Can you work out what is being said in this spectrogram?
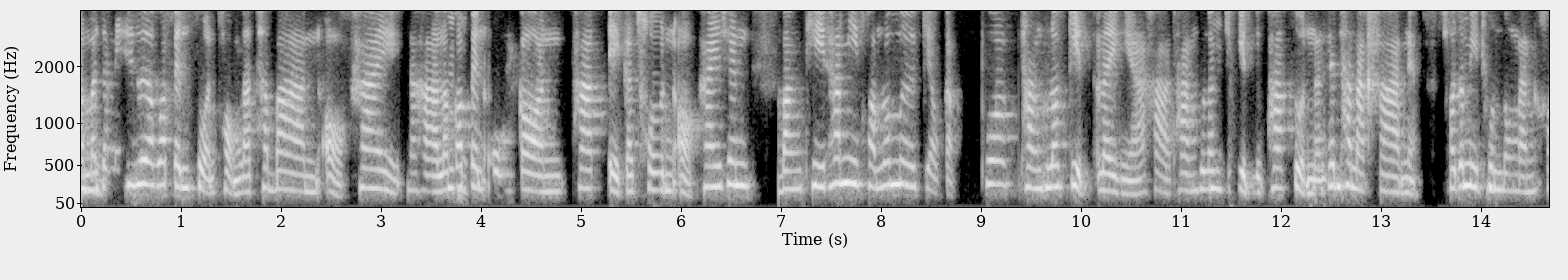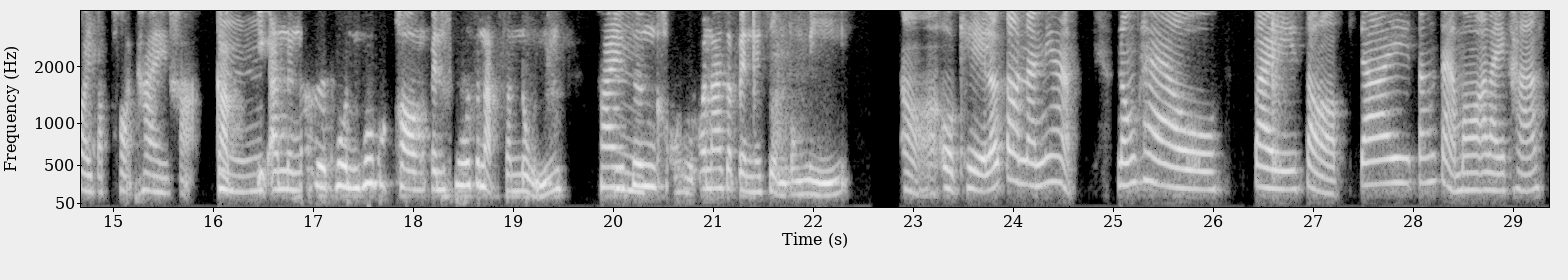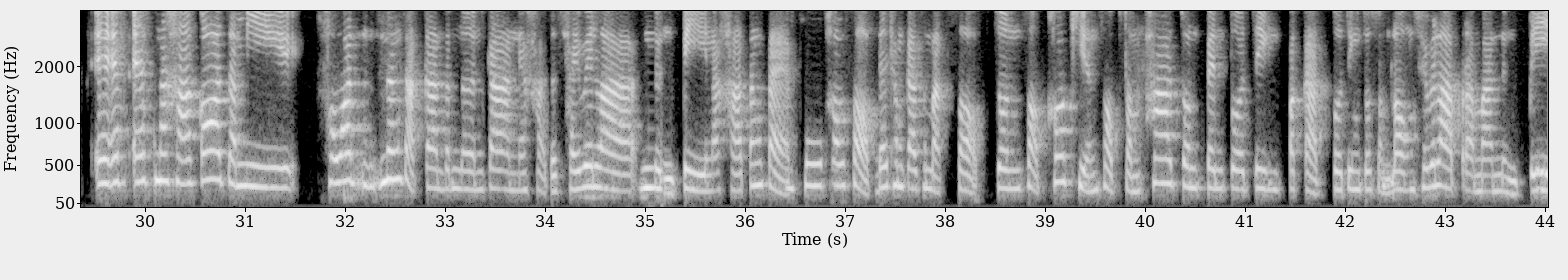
มันจะมีให้เลือกว่าเป็นส่วนของรัฐบาลออกให้นะคะ แล้วก็อืมเป็นองค์กรภาคเอกชนออกให้ เช่น บางทีถ้ามีความร่วมมือเกี่ยวกับพวกทางธุรกิจอะไรอย่างเงี้ยค่ะ ทางธุรกิจหรือภาคส่วนนั้น เช่นธนาคารเนี่ยเขาจะมีทุนตรงนั้นคอย support ให้ค่ะ กับอืมอีกอันหนึ่งก็คือทุนผู้ปกครองเป็นผู้สนับสนุน ให้อืมซึ่งของหนูก็น่าจะเป็นในส่วนตรงนี้อ๋อโอเค แล้วตอนนั้นเนี่ย น้องแพรวไปสอบได้ตั้งแต่มอะไรคะ AFS นะคะก็จะมีเพราะว่าเนื่องจากการดำเนินการเนี่ยค่ะจะใช้เวลา 1 ปีนะคะ ตั้งแต่ผู้เข้าสอบได้ทำการสมัครสอบ จนสอบข้อเขียนสอบสัมภาษณ์ จนเป็นตัวจริงประกาศตัวจริงตัวสำรองใช้เวลาประมาณ 1 ปี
